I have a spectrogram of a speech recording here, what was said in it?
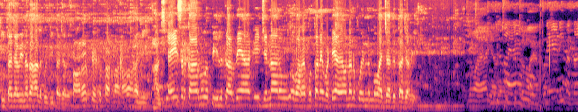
ਕੀਤਾ ਜਾਵੇ ਇਹਨਾਂ ਦਾ ਹੱਲ ਕੋਈ ਕੀਤਾ ਜਾਵੇ। ਸਾਰਾ ਪਿੰਡ ਧਰਨਾ ਲਾ ਹਾਂਜੀ ਹਾਂਜੀ। ਅਸੀਂ ਸਰਕਾਰ ਨੂੰ ਅਪੀਲ ਕਰਦੇ ਹਾਂ ਕਿ ਜਿਨ੍ਹਾਂ ਨੂੰ ਅਵਾਰਾ ਕੁੱਤਾ ਨੇ ਵੱਢਿਆ ਹੋਇਆ ਉਹਨਾਂ ਨੂੰ ਕੋਈ ਮੁਆਵਜ਼ਾ ਦਿੱਤਾ ਜਾਵੇ। ਇਹ ਨਹੀਂ ਪਤਾ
